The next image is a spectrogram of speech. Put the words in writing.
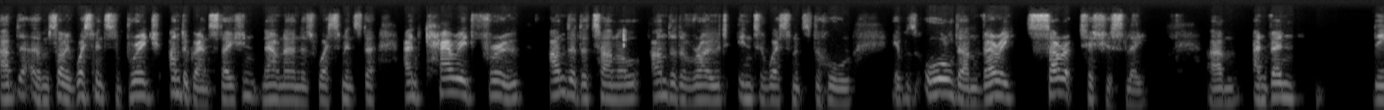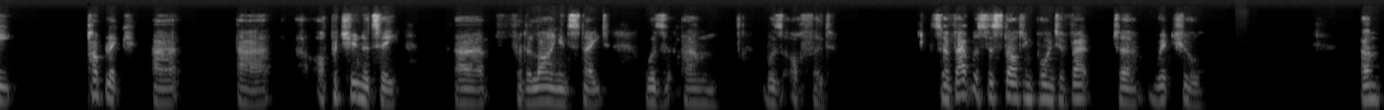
Uh, I'm sorry, Westminster Bridge Underground Station, now known as Westminster, and carried through under the tunnel, under the road into Westminster Hall. It was all done very surreptitiously. Um, and then the public uh, uh, opportunity uh, for the lying in state was, um, was offered. So that was the starting point of that ritual. Um,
